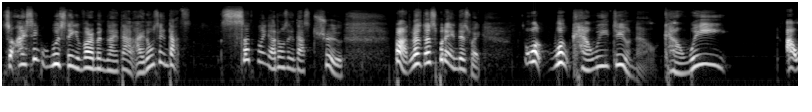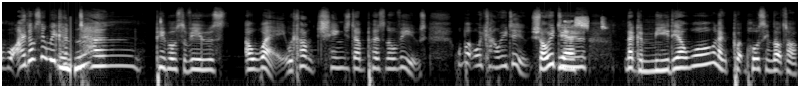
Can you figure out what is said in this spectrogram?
So i think with the environment like that i don't think that's certainly i don't think that's true. But let, let's put it in this way. What what can we do now? Can we uh, well, I don't think we can turn people's views away. We can't change their personal views. But what can we do? Shall we do Yes. like a media war, like put, posting lots of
